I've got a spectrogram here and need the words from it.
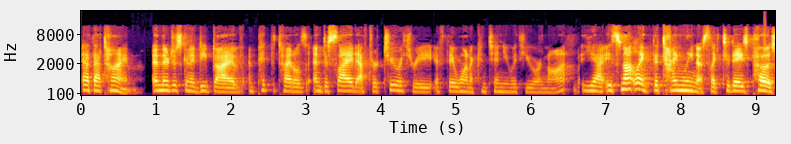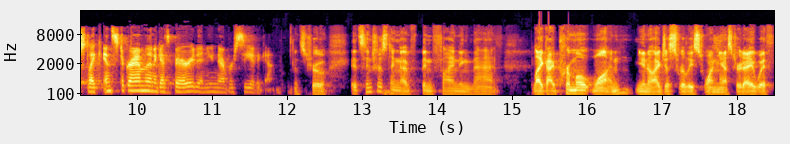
at that time. And they're just going to deep dive and pick the titles and decide after two or three if they want to continue with you or not. But yeah, it's not like the timeliness, like today's post, like Instagram, then it gets buried and you never see it again. that's true. It's interesting. I've been finding that, like, I promote one. You know, I just released one yesterday with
